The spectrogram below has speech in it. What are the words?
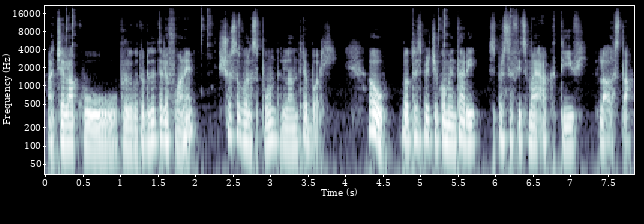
acela cu producătorul de telefoane și o să vă răspund la întrebări. Oh, doar 13 comentarii, sper să fiți mai activi la asta.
